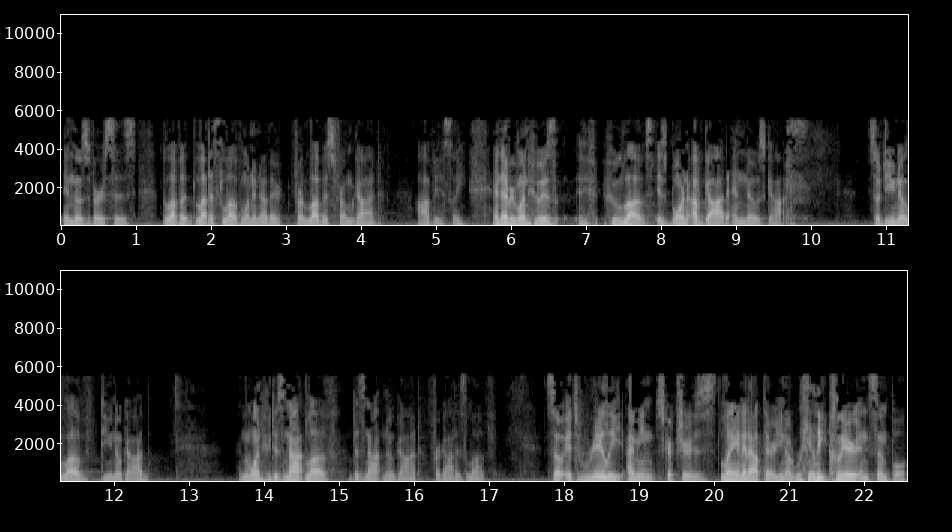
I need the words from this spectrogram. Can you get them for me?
in those verses, Beloved, let us love one another, for love is from God obviously. And everyone who is who loves is born of God and knows God. So do you know love? Do you know God? And the one who does not love does not know God, for God is love. So it's really, I mean, Scripture is laying it out there, you know, really clear and simple.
